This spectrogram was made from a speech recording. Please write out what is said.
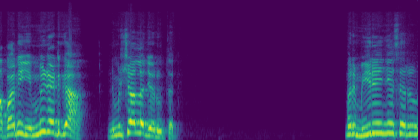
ఆ పని ఇమ్మీడియట్గా నిమిషాల్లో జరుగుతుంది. మరి మీరేం చేశారు?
